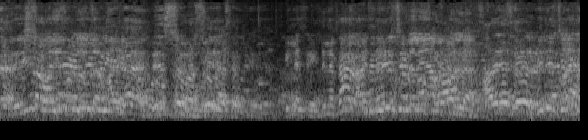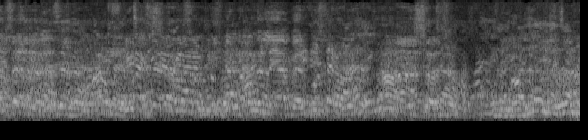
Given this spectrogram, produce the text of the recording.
சார் இதுல? டோக்கன்ல ஏன் பேர் போடல? டோக்கன்ல பேர் எழுதிக்கணும்.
